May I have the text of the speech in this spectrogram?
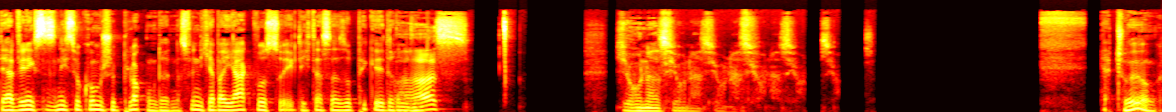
Der hat wenigstens nicht so komische Blocken drin. Das finde ich ja bei Jagdwurst so eklig, dass da so Pickel drin sind. was? Jonas, Jonas, Jonas, Jonas, Jonas, Jonas. Ja, Entschuldigung.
